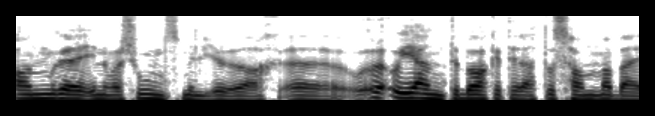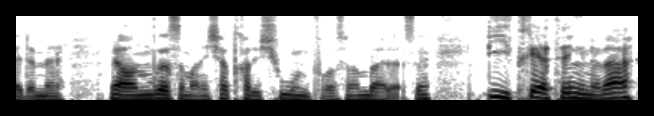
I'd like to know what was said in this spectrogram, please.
andre innovasjonsmiljøer. Eh, og, igjen tilbake til dette å samarbeide med, med, andre som man ikke har tradisjon for å samarbeide. Så De tre tingene der,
